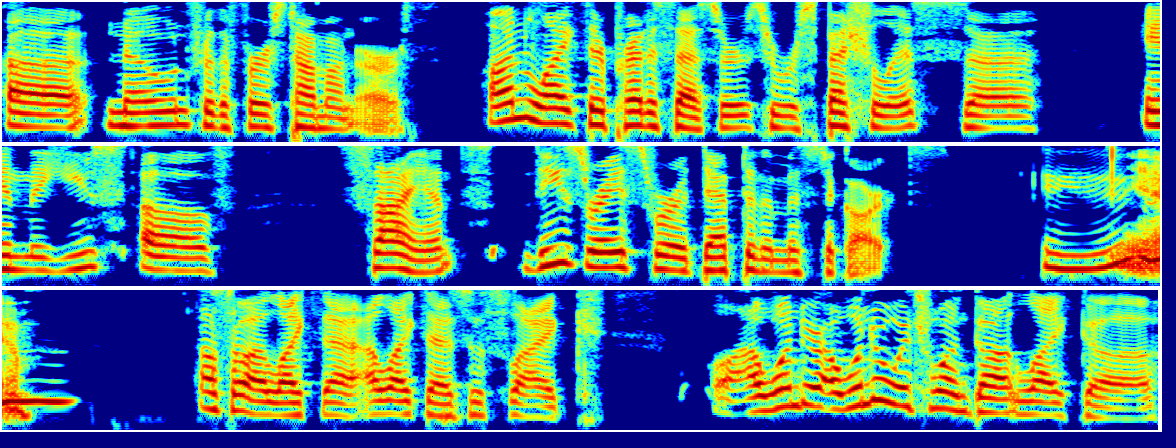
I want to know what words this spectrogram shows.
uh, known for the first time on Earth. Unlike their predecessors, who were specialists uh, in the use of science, these wraiths were adept in the mystic arts. Yeah. Also, I like that. I like that. It's just like I wonder. I wonder which one got like uh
